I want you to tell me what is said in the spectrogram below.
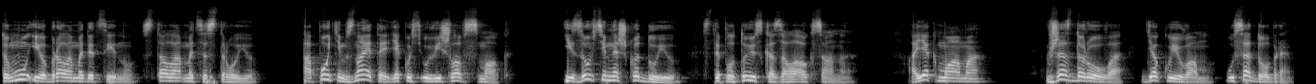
Тому і обрала медицину, стала медсестрою. А потім, знаєте, якось увійшла в смак. І зовсім не шкодую, з теплотою сказала Оксана. А як мама? Вже здорова, дякую вам, усе добре.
